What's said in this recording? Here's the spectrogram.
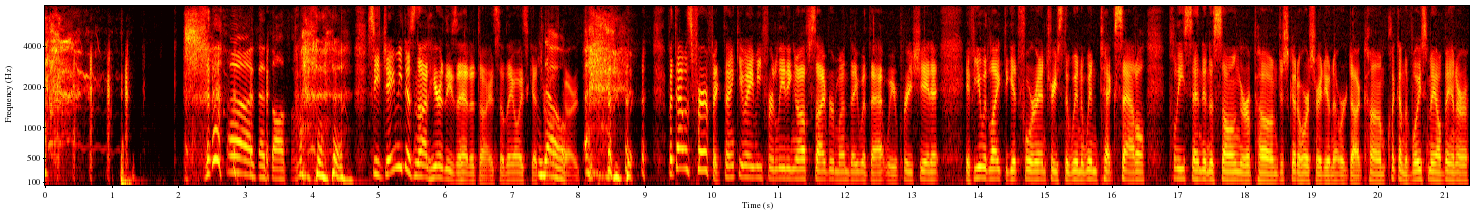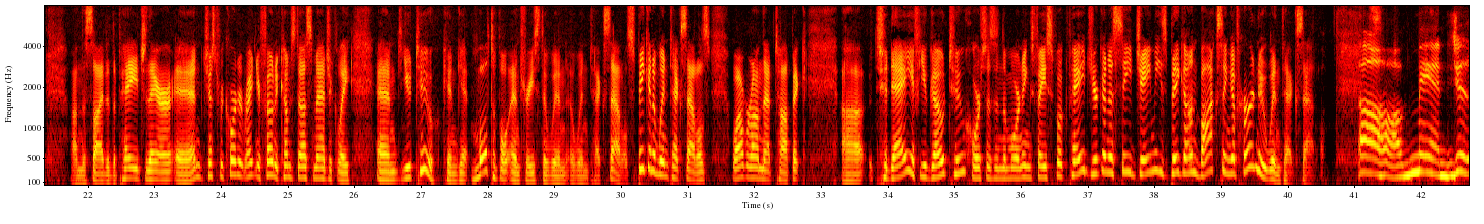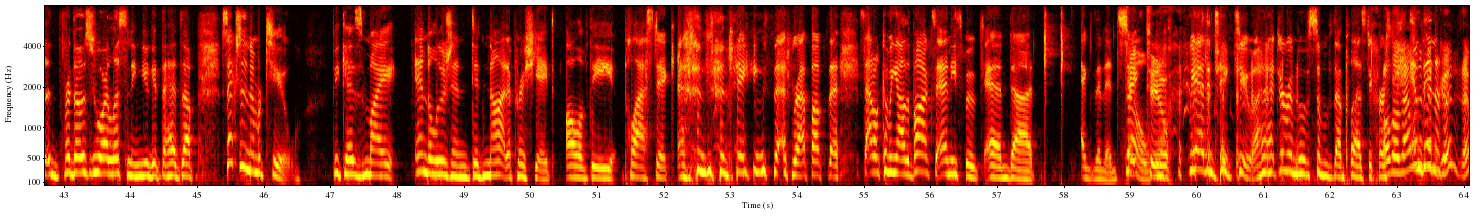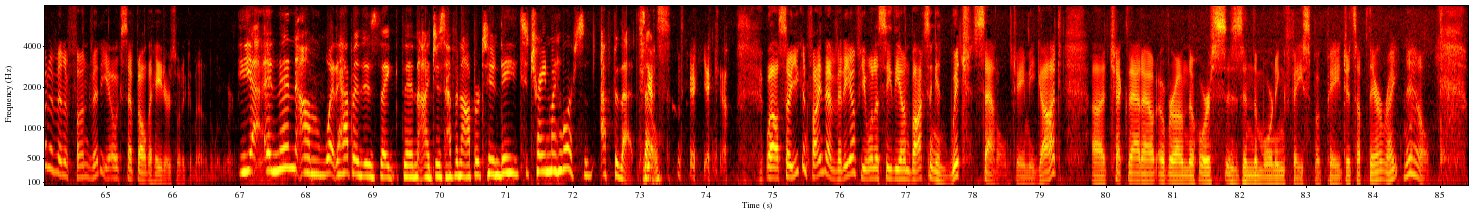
oh, that's awesome. See, Jamie does not hear these ahead of time, so they always catch her No. off guard. but that was perfect. Thank you, Amy, for leading off Cyber Monday with that. We appreciate it. If you would like to get four entries to win a Wintec saddle, please send in a song or a poem. Just go to horseradionetwork.com, click on the voicemail banner on the side of the page there, and just record it right in your phone. It comes to us magically, and you too can get multiple entries to win a Wintec saddle. Speaking of Wintec saddles, while we're on that topic, uh, today, if you go to Horses in the Morning's Facebook page, you're going to see Jamie's big unboxing of her new Wintec saddle. Oh man! Just, for those who are listening, you get the heads up. It's actually number two because my Andalusian did not appreciate all of the plastic and the things that wrap up the saddle coming out of the box, and he spooked and uh, exited. So two. we had to take two. I had to remove some of that plastic first. Although that would And have then- been good. That would have been a fun video, except all the haters would have come out of the woodwork. Yeah, and then um, what happened is like then I just have an opportunity to train my horse after that. So Yes, there you go. Well, so you can find that video if you want to see the unboxing and which saddle Jamie got. Uh, check that out over on the Horses in the Morning Facebook page. It's up there right now.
